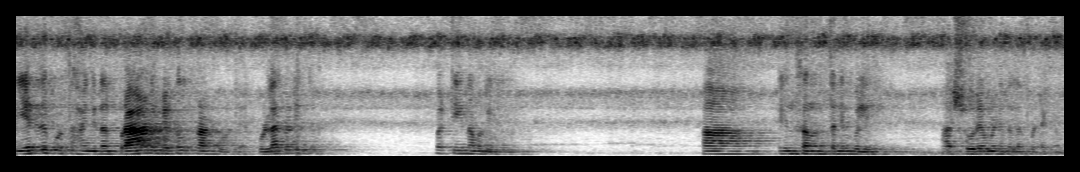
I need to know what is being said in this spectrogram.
ಏನಿದೆ ಕೊಡ್ತಾ, ಹಾಗೆ ನಾನು ಪ್ರಾಣ ಬೇಕಂದ್ರೆ ಪ್ರಾಣ ಕೊಡ್ತೆ. ಕುಳ್ಳ ಕಡಿದ್ದ ಬಟ್ ಈಗ ನಮಗಿಲ್ಲ ಆ ಇಂದ್ರನಂತ ಬಲಿ ಆ ಸೂರ್ಯಮಣಿದೆಲ್ಲ ಕೊಟ್ಟೆ ಕಣ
